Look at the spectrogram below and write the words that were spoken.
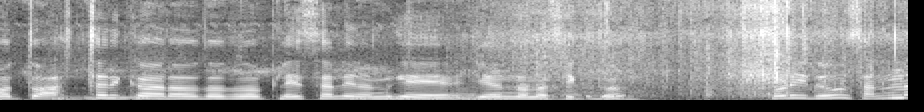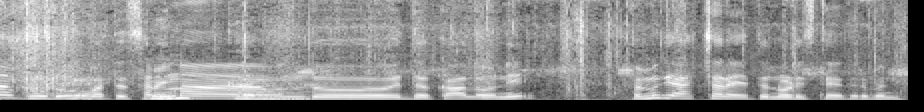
ಮತ್ತು ಆಶ್ಚರ್ಯಕರವಾದ ಪ್ಲೇಸಲ್ಲಿ ನಮಗೆ ಜೇನುನೊಣ ಸಿಕ್ತು. ನೋಡಿ ಇದು ಸಣ್ಣ ಗೂಡು ಮತ್ತೆ ಸಣ್ಣ ಒಂದು ಇದು ಕಾಲೋನಿ. ನಮಗೆ ಆಶ್ಚರ್ಯ ಆಯ್ತು. ನೋಡಿ ಸ್ನೇಹಿತರೆ ಬನ್ನಿ.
